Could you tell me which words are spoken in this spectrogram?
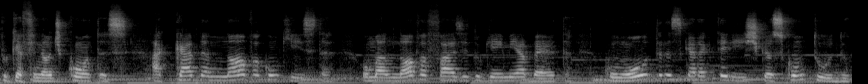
porque afinal de contas, a cada nova conquista, uma nova fase do game é aberta, com outras características, contudo,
